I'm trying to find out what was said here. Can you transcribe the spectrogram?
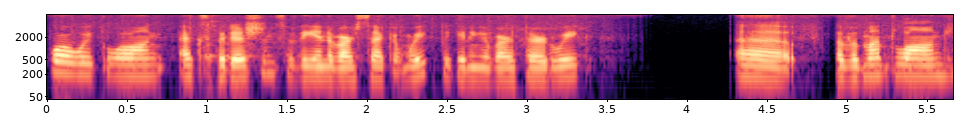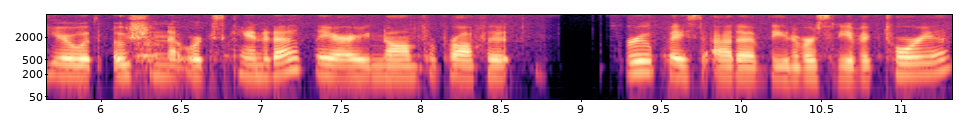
four-week-long expedition, so the end of our second week, beginning of our third week, uh, of a month-long here with Ocean Networks Canada. They are a non-for-profit group based out of the University of Victoria.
